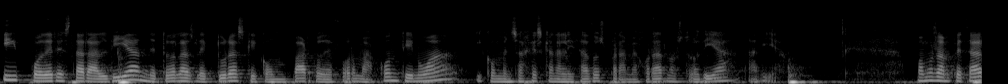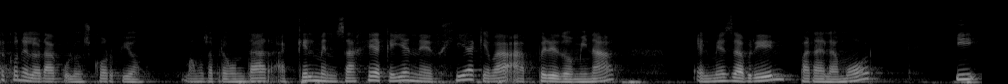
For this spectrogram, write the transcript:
y poder estar al día de todas las lecturas que comparto de forma continua y con mensajes canalizados para mejorar nuestro día a día. Vamos a empezar con el oráculo, Scorpio. Vamos a preguntar aquel mensaje, aquella energía que va a predominar el mes de abril para el amor y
